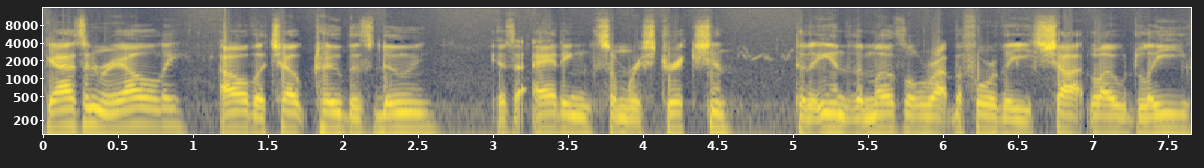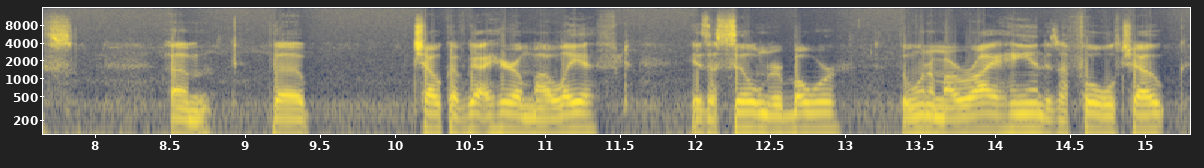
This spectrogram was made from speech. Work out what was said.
Guys, in reality, all the choke tube is doing is adding some restriction to the end of the muzzle right before the shot load leaves. Um, the choke I've got here on my left is a cylinder bore. The one on my right hand is a full choke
